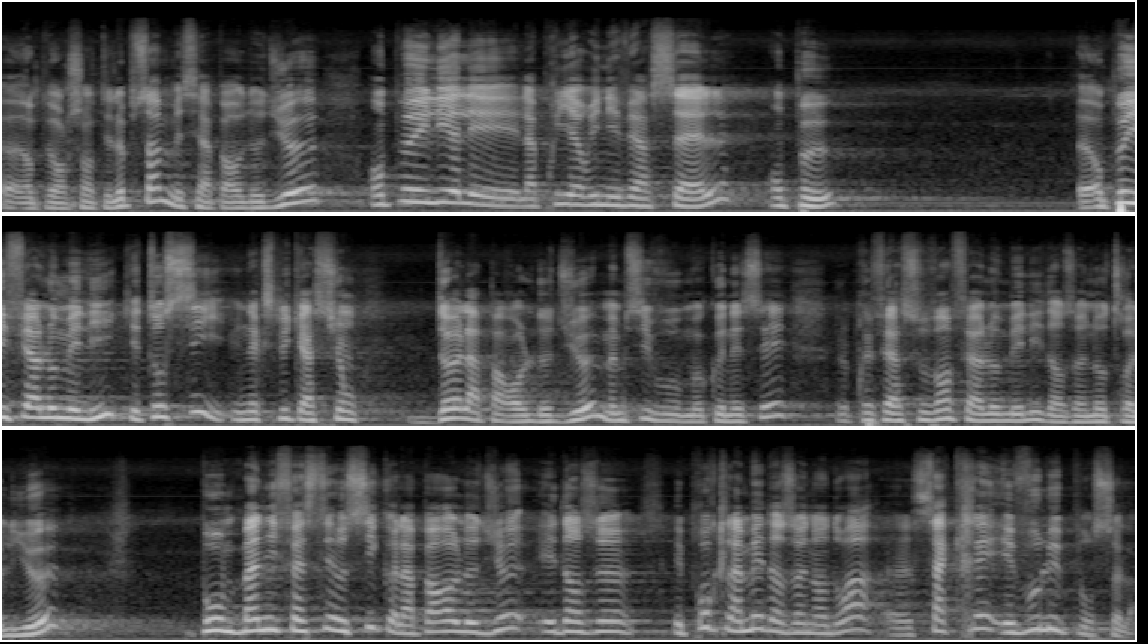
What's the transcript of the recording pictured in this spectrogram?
euh, on peut en chanter le psaume, mais c'est la parole de Dieu. On peut y lire la prière universelle, on peut, euh, on peut y faire l'homélie, qui est aussi une explication de la parole de Dieu, même si vous me connaissez, je préfère souvent faire l'homélie dans un autre lieu, pour manifester aussi que la parole de Dieu est, proclamée dans un endroit euh, sacré et voulu pour cela.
